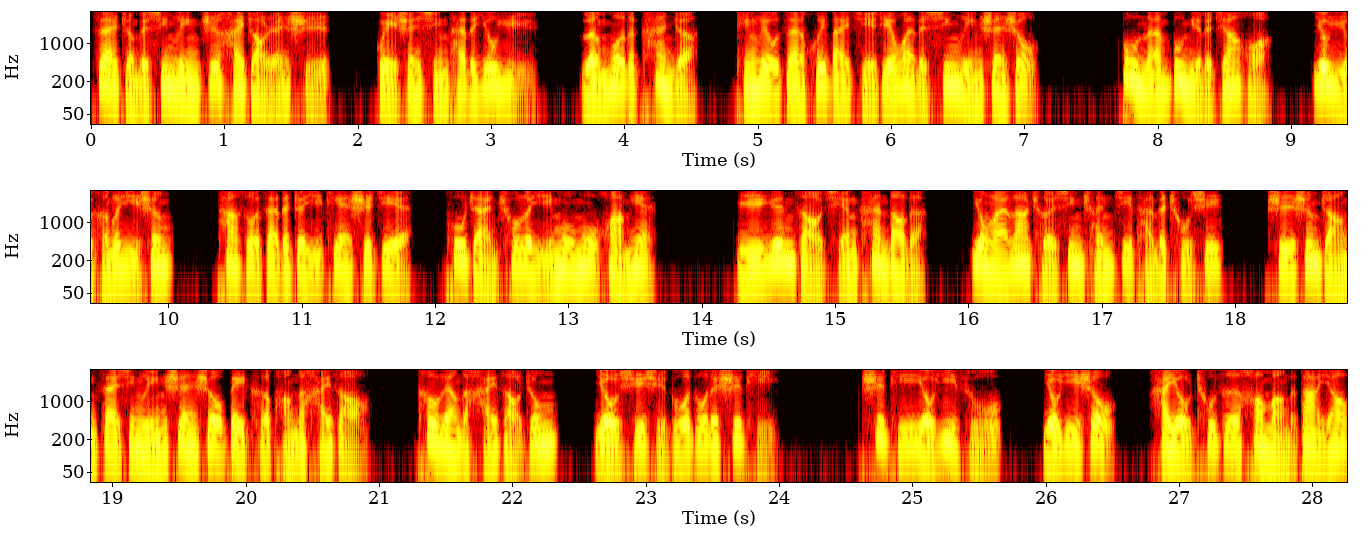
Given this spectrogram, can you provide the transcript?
在整个心灵之海找人时，鬼神形态的幽雨冷漠地看着停留在灰白结界外的心灵圣兽，不男不女的家伙。幽雨哼了一声，他所在的这一片世界铺展出了一幕幕画面。于渊早前看到的，用来拉扯星辰祭坛的触须，是生长在心灵圣兽贝壳旁的海藻。透亮的海藻中有许许多多的尸体，尸体有异族，有异兽，还有出自浩莽的大妖。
